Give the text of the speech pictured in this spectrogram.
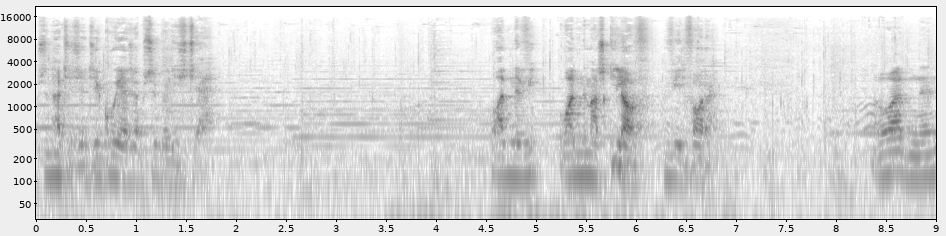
Przydacie się, dziękuję, że przybyliście. Ładny, ładny masz kilof, Wilfor. Ładny.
